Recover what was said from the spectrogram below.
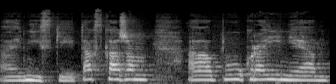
э, низкий. Так скажем, э, по Украине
